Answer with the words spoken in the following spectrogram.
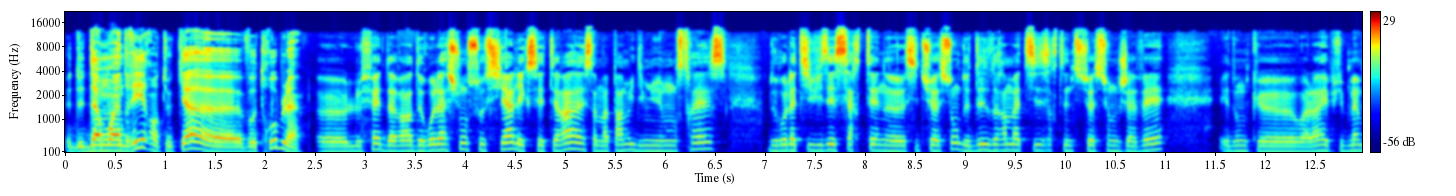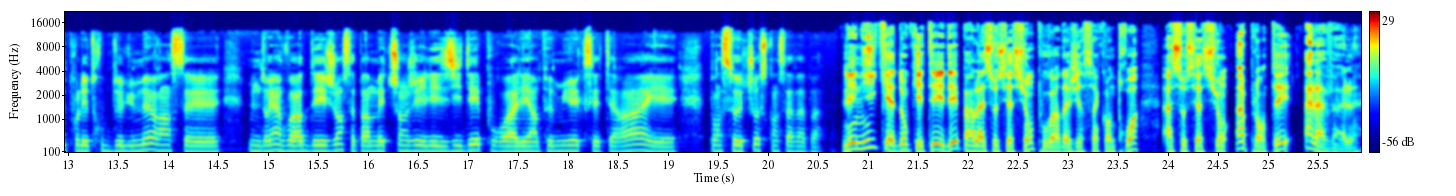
d'amoindrir en tout cas euh, vos troubles? Euh, Le fait d'avoir des relations sociales, etc., ça m'a permis de diminuer mon stress, de relativiser certaines situations, de dédramatiser certaines situations que j'avais et donc euh, voilà, et puis même pour les troubles de l'humeur, hein, c'est mine de rien voir des gens, ça permet de changer les idées pour aller un peu mieux, etc. Et penser autre chose quand ça va pas. Lénie qui a donc été aidé par l'association Pouvoir d'agir 53, association implantée à Laval.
